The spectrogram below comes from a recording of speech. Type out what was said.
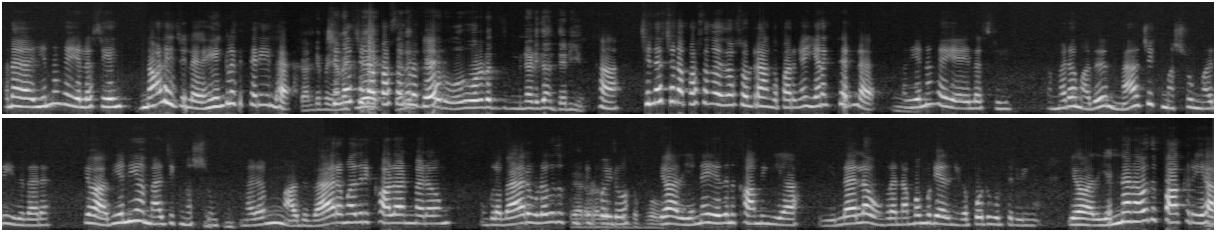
ஆனா என்னங்க எல்எஸ்டி நாலேஜ் இல்ல. எங்களுக்கு தெரியல. சின்ன சின்ன பசங்களுக்கு- ஒரு ஒரு வருடத்துக்கு முன்னாடி தான் தெரியும். சின்ன சின்ன பசங்க ஏதோ சொல்றாங்க பாருங்க. எனக்கு தெரியல. அது என்னங்க எல்எஸ்டி மேடம் அது மேஜிக் மஷ்ரூம் மாதிரி இது வேற. ஐயோ அது என்னையா மேஜிக் மஷ்ரூம் மேடம் அது வேற மாதிரி காளான் மேடம். உங்களை வேற உலகத்துக்கு கூட்டிட்டு போயிடும். ஐயோ அது என்ன ஏதுன்னு காமிங்கயா இல்ல இல்ல உங்களை நம்ப முடியாது. நீங்க போட்டு கொடுத்துருவீங்க. ஐயோ அது என்னனாவது பாக்குறியா?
